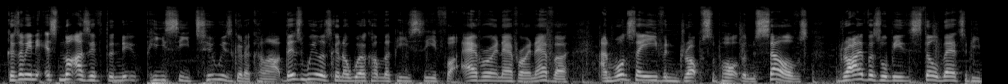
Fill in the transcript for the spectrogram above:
Because, I mean, it's not as if the new PC2 is going to come out. This wheel is going to work on the PC forever and ever and ever. And once they even drop support themselves, drivers will be still there to be,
